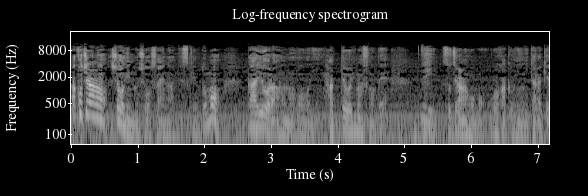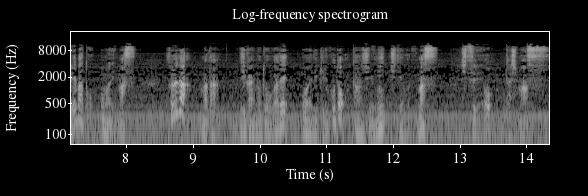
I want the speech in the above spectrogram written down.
ま、こちらの商品の詳細なんですけれども、概要欄の方に貼っておりますので、ぜひそちらの方もご確認いただければと思います。それではまた次回の動画でお会いできることを楽しみにしております。失礼をいたします。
